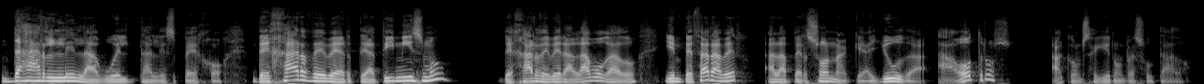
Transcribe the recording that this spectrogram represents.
darle la vuelta al espejo, dejar de verte a ti mismo, dejar de ver al abogado y empezar a ver a la persona que ayuda a otros a conseguir un resultado.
